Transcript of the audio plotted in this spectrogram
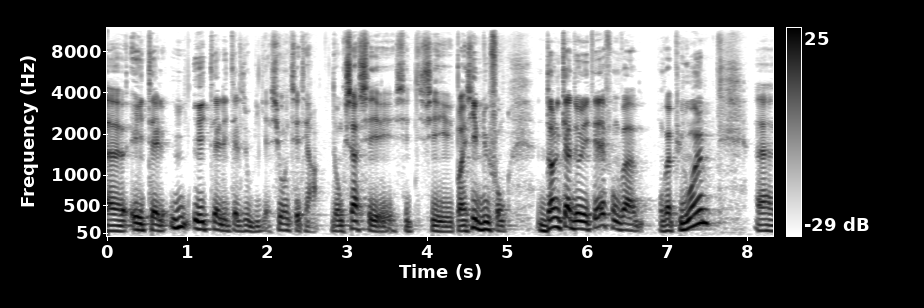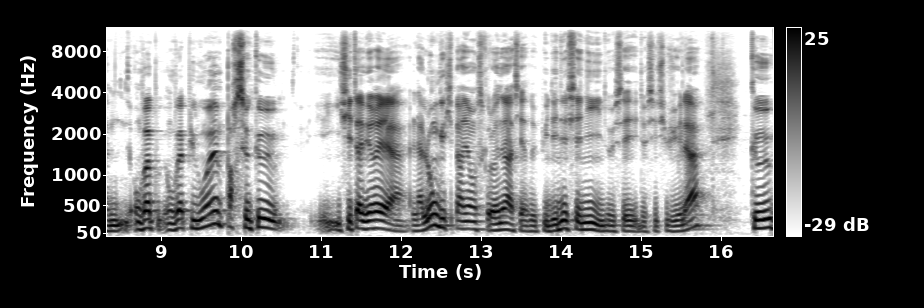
euh, et telle ou et telle et telles obligations, etc. Donc ça, c'est le principe du fonds. Dans le cas de l'ETF, on va, on va plus loin. Euh, on, va, on va plus loin parce que il s'est avéré à la longue expérience que l'on a, c'est-à-dire depuis des décennies de ces, de ces sujets-là, que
